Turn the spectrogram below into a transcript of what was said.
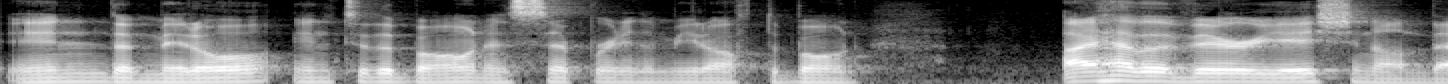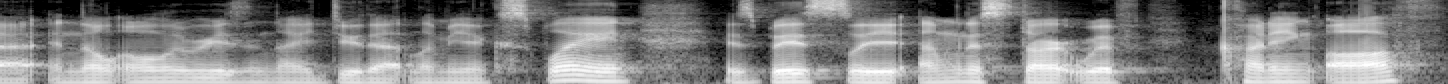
in the middle into the bone and separating the meat off the bone. I have a variation on that and the only reason I do that, let me explain, is basically I'm going to start with cutting off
